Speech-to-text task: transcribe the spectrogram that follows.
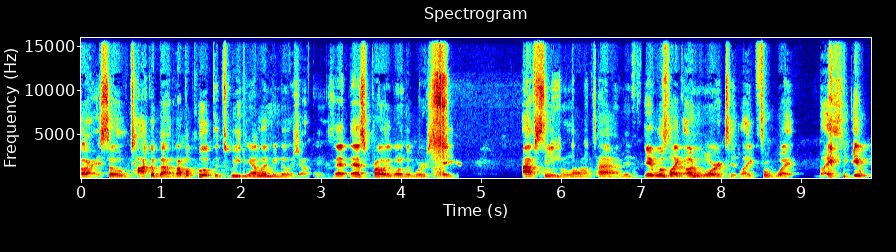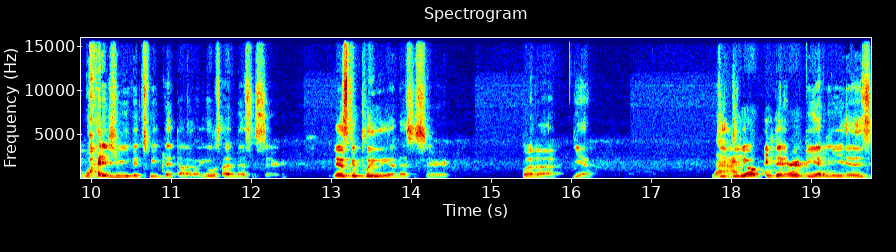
All right, so talk about it. I'm gonna pull up the tweet. Y'all let me know what y'all think. That that's probably one of the worst takes I've seen in a long time, and it was like unwarranted. Like for what? Like it? Why did you even tweet that? Dog? Like it was unnecessary. It was completely unnecessary. But uh, yeah. Do, do y'all think that Eric Bieniemy is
